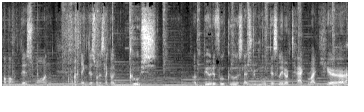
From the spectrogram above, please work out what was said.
How about this one? I think this one is like a goose. A beautiful goose. Let's remove this little tag right here.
